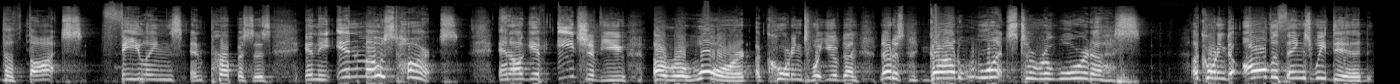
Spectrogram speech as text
the thoughts, feelings, and purposes in the inmost hearts." and I'll give each of you a reward according to what you have done. Notice, God wants to reward us according to all the things we did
